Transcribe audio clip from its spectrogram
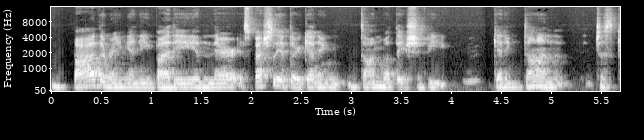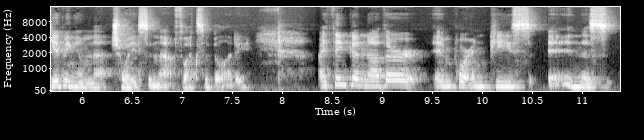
bothering anybody and they're especially if they're getting done what they should be getting done just giving them that choice and that flexibility. I think another important piece in this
